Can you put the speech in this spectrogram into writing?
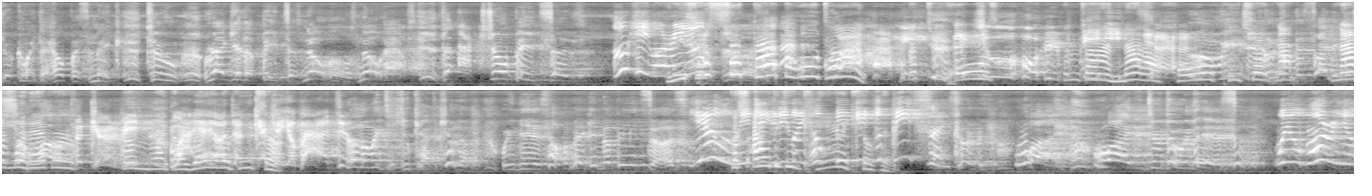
you're going to help us make two regular pizzas, no holes, no halves, the actual pizzas. Okay, And Mario. you should have said that the whole time. Not two holes. two whole Sometime, not a whole pizza, not not whatever. Kirby, Um, like a why regular are you pizza. kicking your butt? No, Luigi, you can't kill him. We need his help in making the pizzas. Yeah, But Luigi, I don't think you you might help can me make the pizzas. Kirby, why? Why did you do this? Well, Mario,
